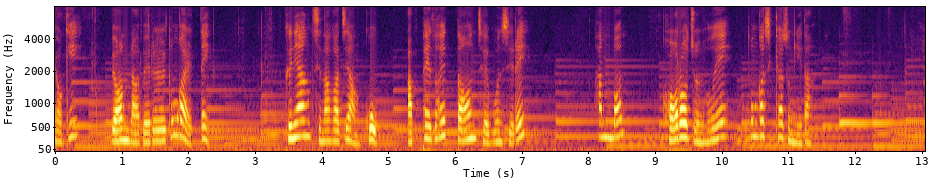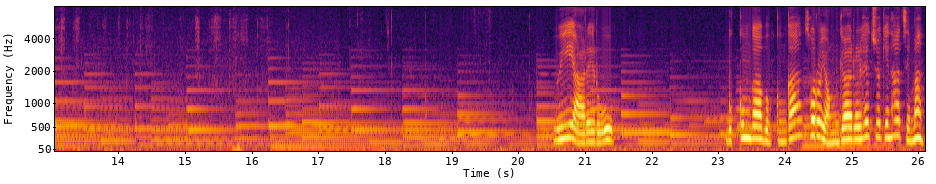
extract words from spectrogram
여기 면 라벨을 통과할 때 그냥 지나가지 않고 앞에서 했던 재본실에 한번 걸어준 후에 통과시켜 줍니다. 위아래로 묶음과 묶음과 서로 연결을 해주긴 하지만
